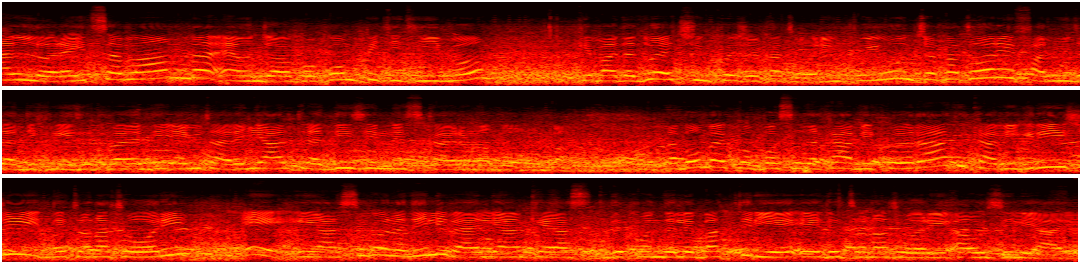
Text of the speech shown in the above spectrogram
Allora, It's a Bomb è un gioco competitivo che va da 2 a 5 giocatori, in cui un giocatore fa l'unità di crisi, dovrà aiutare gli altri a disinnescare una bomba. La bomba è composta da cavi colorati, cavi grigi, detonatori e a seconda dei livelli anche con delle batterie e detonatori ausiliari.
